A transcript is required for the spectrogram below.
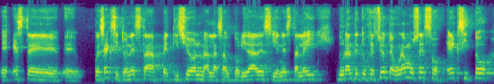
eh, este eh, pues éxito en esta petición a las autoridades y en esta ley. Durante tu gestión te auguramos eso, éxito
